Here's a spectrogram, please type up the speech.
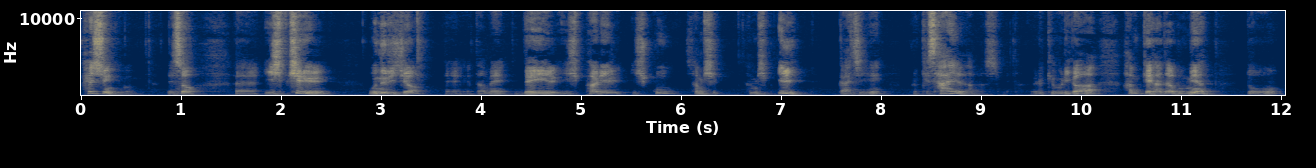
할 수 있는 겁니다. 그래서 27일 오늘이죠. 그 다음에 내일 28일, 29, 30, 31까지 이렇게 4일 남았습니다. 이렇게 우리가 함께 하다 보면 또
